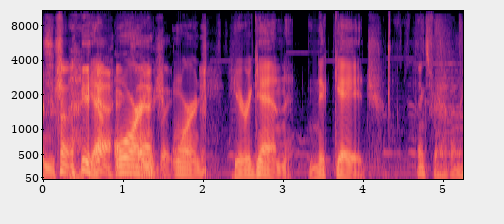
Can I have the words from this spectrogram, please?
orange. yeah, yeah, orange, exactly. orange. Here again, Nick Gage. thanks for having me.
